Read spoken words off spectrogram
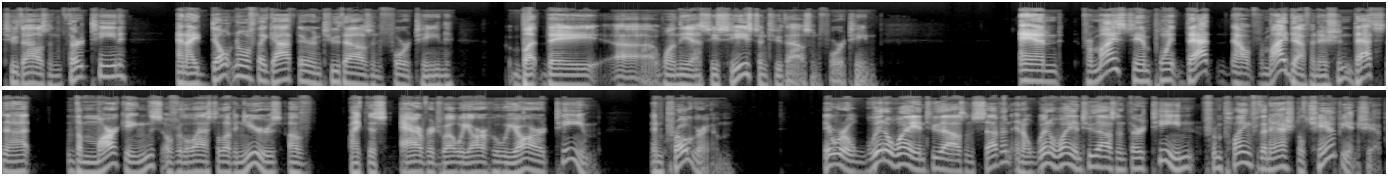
2013, and I don't know if they got there in 2014, but they uh, won the SEC East in 2014. And from my standpoint, that now, from my definition, that's not the markings over the last 11 years of like this average, well, we are who we are team and program. They were a win away in 2007 and a win away in 2013 from playing for the national championship.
